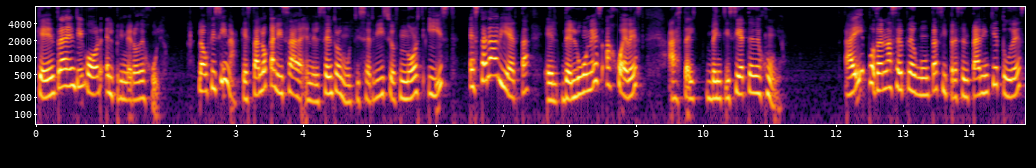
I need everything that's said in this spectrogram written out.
que entra en vigor el 1 de julio. La oficina, que está localizada en el Centro de Multiservicios Northeast, estará abierta el, de lunes a jueves hasta el 27 de junio. Ahí podrán hacer preguntas y presentar inquietudes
